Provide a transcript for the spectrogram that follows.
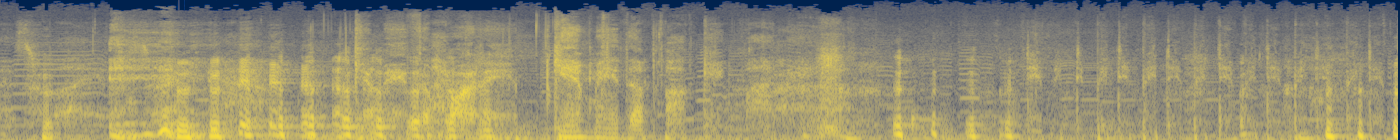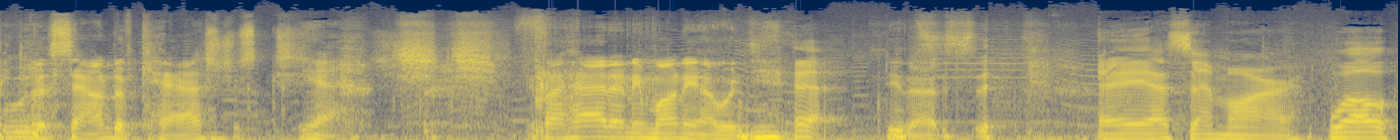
this place. Give me the money. Give me the fucking money. Ooh, the sound of cash. Just Yeah. if I had any money, I would Yeah. do that. ASMR. Well,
